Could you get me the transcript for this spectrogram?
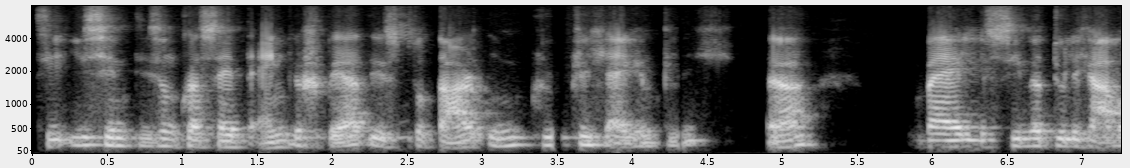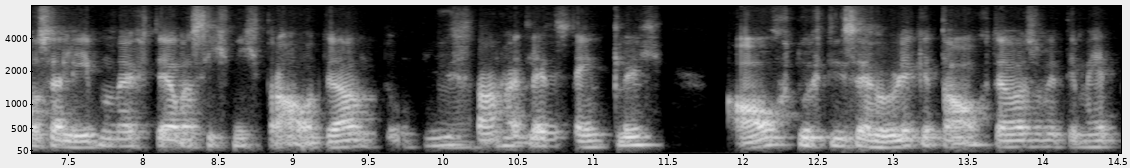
sie ist in diesem Korsett eingesperrt, ist total unglücklich eigentlich, ja, weil sie natürlich auch was erleben möchte, aber sich nicht traut. Ja, und, und die ist dann halt letztendlich auch durch diese Höhle getaucht. Also mit dem hätte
